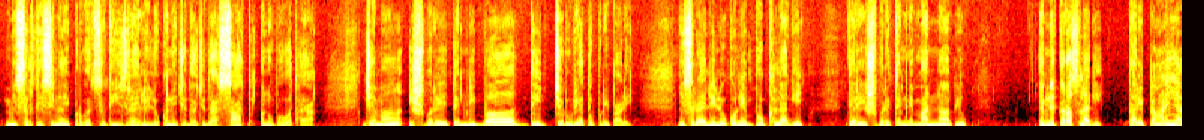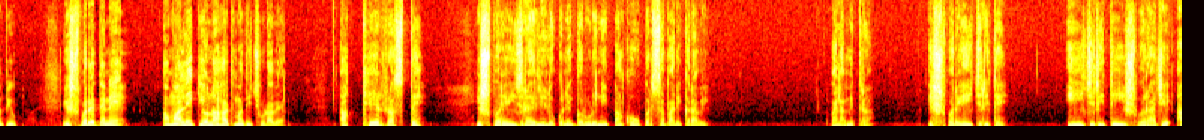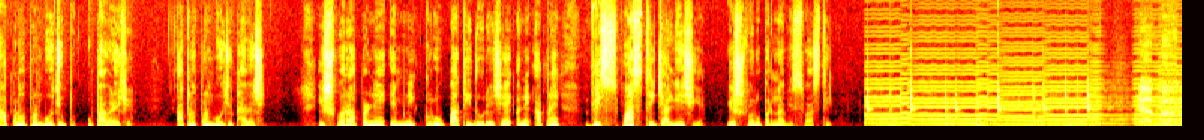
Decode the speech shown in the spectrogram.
મિસરથી સિનાઈ પર્વત સુધી ઇઝરાયેલી લોકોને જુદા જુદા સાત અનુભવો થયા, જેમાં ઈશ્વરે તેમની બધી જ જરૂરિયાતો પૂરી પાડી. ઇઝરાયેલી લોકોને ભૂખ લાગી, ત્યારે ઈશ્વરે તેમને માનના આપ્યું. એમને તરસ લાગી તારે પાણી આપ્યું. ઈશ્વરે તેને અમાલેકીઓના હાથમાંથી છોડાવ્યા. આખે રસ્તે ઈશ્વરે ઇઝરાયેલી લોકોને ગરુડની પાંખો ઉપર સવારી કરાવી. વાલા મિત્ર, ઈશ્વરે એ જ રીતે એ જ રીતે ઈશ્વર આજે આપણો પણ બોજ ઉપ- ઉપાવડે છે. આપણો પણ બોજ ઉઠાવે છે. ઈશ્વર આપણને એમની કૃપાથી દોરે છે અને આપણે વિશ્વાસથી ચાલીએ છીએ. ઈશ્વર ઉપરના વિશ્વાસથી. પ્રભુ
